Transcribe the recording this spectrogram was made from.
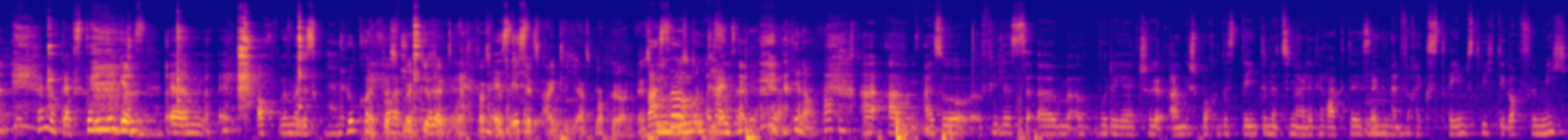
Danke, Gast. Übrigens, ähm, auch wenn man das Das vorher schon möchte ich gehört jetzt, erst, das es möchte ich ist jetzt eigentlich erst noch hören. Wasser und kein Zucker. Ja, genau. Ah, ähm, Also vieles ähm, wurde ja jetzt schon angesprochen, dass der internationale Charakter ist einfach extremst wichtig, auch für mich,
